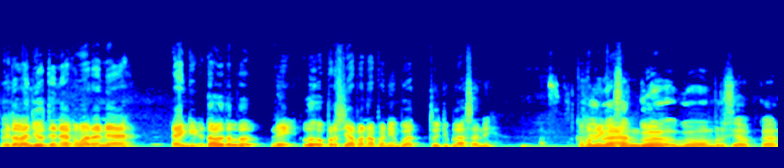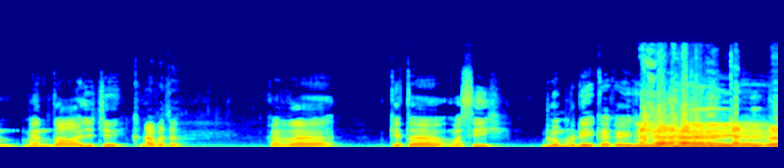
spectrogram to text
Kita lanjutin ya kemarin ya. Eh tahu tahu nih lu persiapan apa nih buat 17-an nih? Kemerdekaan. gue gue mempersiapkan mental aja cuy. Kenapa tuh? Karena kita masih belum merdeka kayaknya. kan Iya.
